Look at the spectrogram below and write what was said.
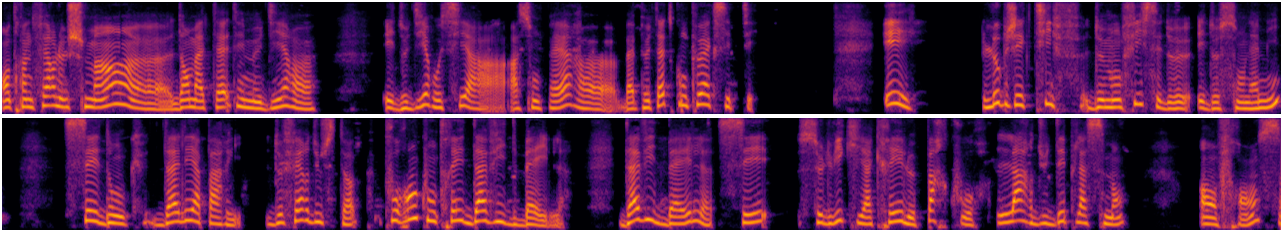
en train de faire le chemin euh, dans ma tête et me dire, euh, et de dire aussi à, son père, euh, bah, peut-être qu'on peut accepter. Et l'objectif de mon fils et de son ami, c'est donc d'aller à Paris de faire du stop pour rencontrer David Bale. David Bale, c'est celui qui a créé le parcours, l'art du déplacement en France,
